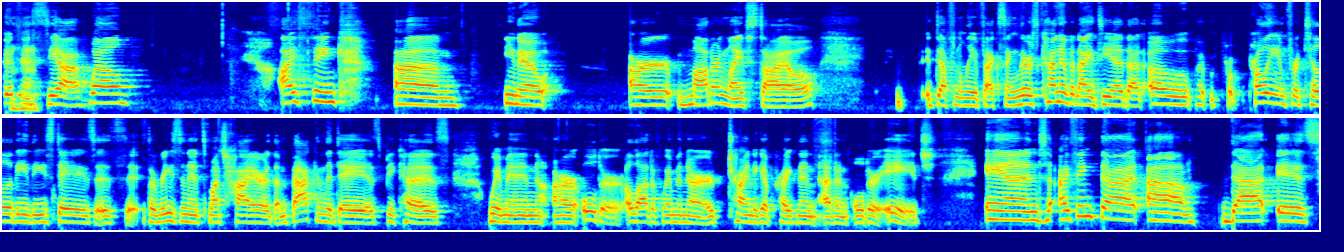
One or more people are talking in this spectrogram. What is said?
goodness, mm-hmm. yeah. Well, I think, um, you know, our modern lifestyle it definitely affects things. There's kind of an idea that oh, pr- probably infertility these days is the reason it's much higher than back in the day is because women are older. A lot of women are trying to get pregnant at an older age, and I think that um, that is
